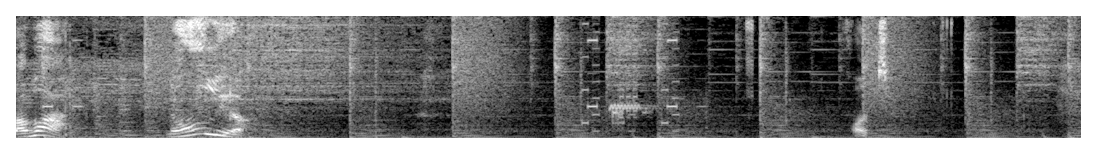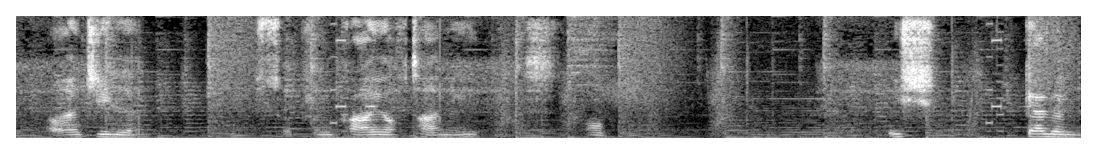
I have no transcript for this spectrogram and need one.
Baba, ne oluyor? Hadi. Acilen. Supreme Kai of Tane'yi al. İş. Gel önüne.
